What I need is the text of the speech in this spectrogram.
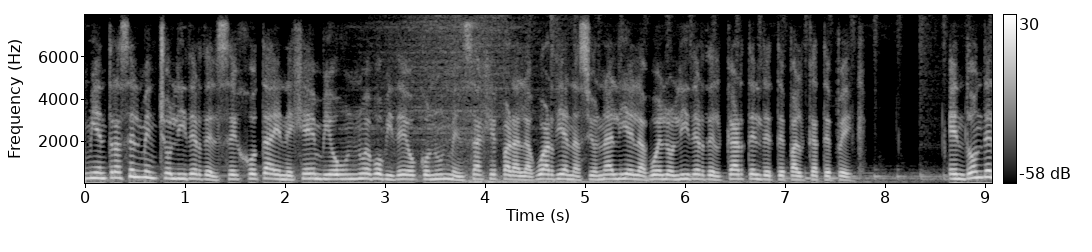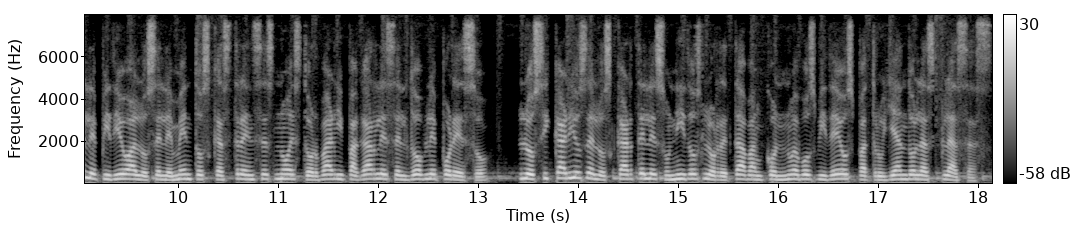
Mientras el Mencho líder del CJNG envió un nuevo video con un mensaje para la Guardia Nacional y el abuelo líder del cártel de Tepalcatepec. En donde le pidió a los elementos castrenses no estorbar y pagarles el doble por eso, los sicarios de los cárteles unidos lo retaban con nuevos videos patrullando las plazas.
